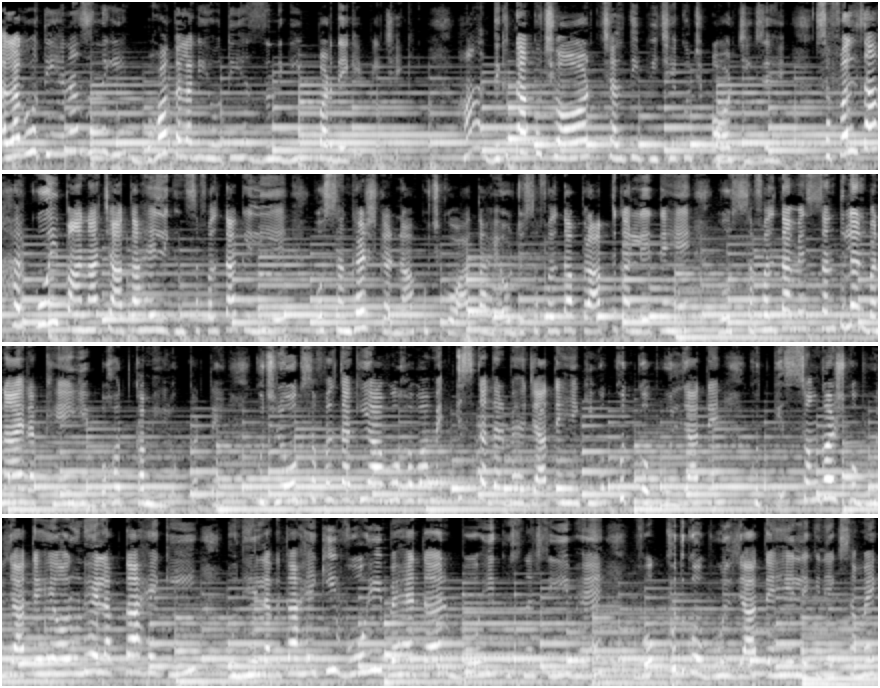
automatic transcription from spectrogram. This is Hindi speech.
अलग होती है ना ज़िंदगी? बहुत अलग ही होती है ज़िंदगी पर्दे के पीछे की। हाँ दिखता कुछ और, चलती पीछे कुछ और चीज़ें हैं। सफलता हर कोई पाना चाहता है, लेकिन सफलता के लिए वो संघर्ष करना कुछ को आता है। और जो सफलता प्राप्त कर लेते हैं, वो सफलता में संतुलन बनाए रखें, ये बहुत कम ही लोग करते हैं। कुछ लोग सफलता की आवो हवा में इस कदर बह जाते हैं कि वो खुद को भूल जाते हैं, खुद के संघर्ष को भूल जाते हैं, और उन्हें लगता है कि लगता है कि वो ही बेहतर, वो ही खुशनसीब हैं, वो खुद को भूल जाते हैं, लेकिन एक समय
